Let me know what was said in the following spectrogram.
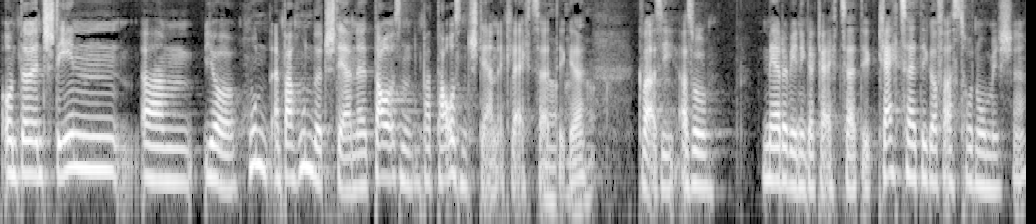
Und da entstehen ähm, ja hund, ein paar hundert Sterne, tausend, ein paar tausend Sterne gleichzeitig, ja, quasi. Also mehr oder weniger gleichzeitig, gleichzeitig auf astronomisch, ja?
